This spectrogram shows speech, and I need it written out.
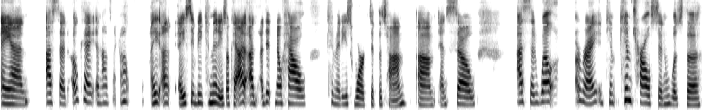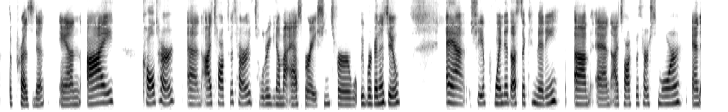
And I said, okay. And I was like, oh, I, I, ACB committees. Okay. I, I, I, didn't know how committees worked at the time. Um, and so I said, well, all right. And Kim, Kim Charlson was the, the president. And I called her and I talked with her, told her, you know, my aspirations for what we were going to do. And she appointed us a committee. Um, and I talked with her some more. And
